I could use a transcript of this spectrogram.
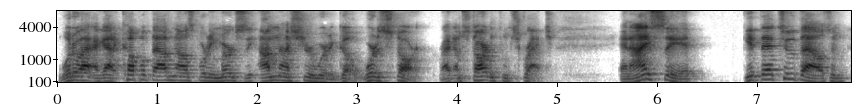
What do I? I got a couple thousand dollars for the emergency. I'm not sure where to go, where to start, right? I'm starting from scratch. And I said, get that 2000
